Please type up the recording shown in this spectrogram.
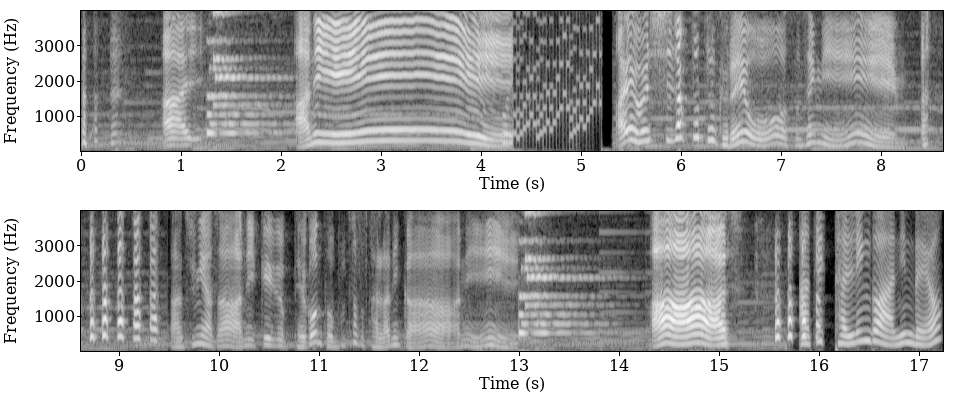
아 이- 아니 아니 왜 시작부터 그래요 선생님 나중에 하자. 아니 그, 그 100원 더 붙여서 달라니까. 아니. 아, 아, 아 아직 달린 거 아닌데요?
